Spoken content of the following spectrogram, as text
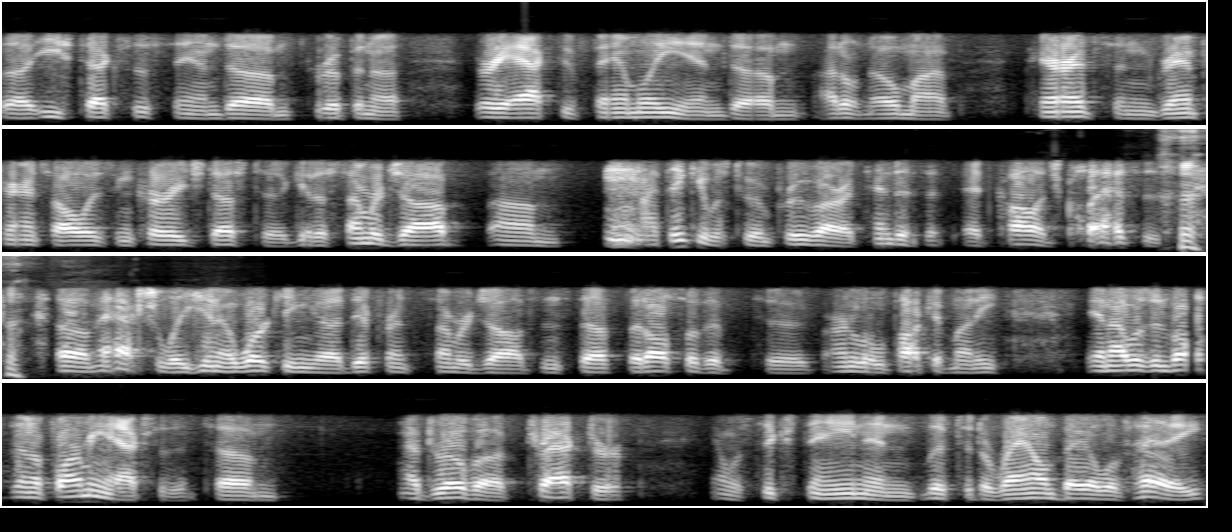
uh, East Texas, and um, grew up in a very active family. And um, I don't know, my parents and grandparents always encouraged us to get a summer job. Um, I think it was to improve our attendance at, at college classes. um, actually, you know, working uh, different summer jobs and stuff, but also to, to earn a little pocket money. And I was involved in a farming accident. Um, I drove a tractor and was 16 and lifted a round bale of hay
